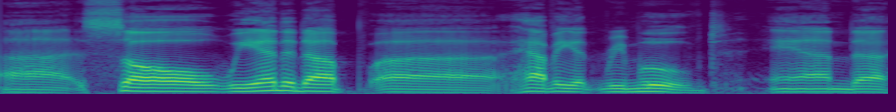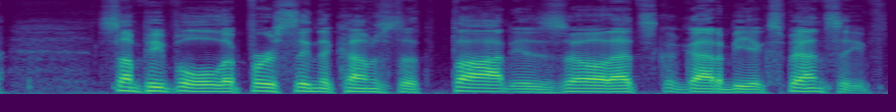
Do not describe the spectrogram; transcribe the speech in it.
Uh, so we ended up uh, having it removed. And uh, some people, the first thing that comes to thought is, oh, that's got to be expensive.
